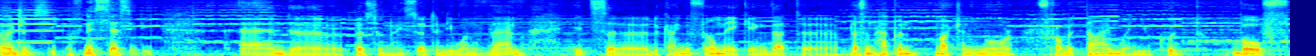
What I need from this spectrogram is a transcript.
urgency, of necessity. And uh, Persona is certainly one of them. It's uh, the kind of filmmaking that uh, doesn't happen much anymore from a time when you could both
